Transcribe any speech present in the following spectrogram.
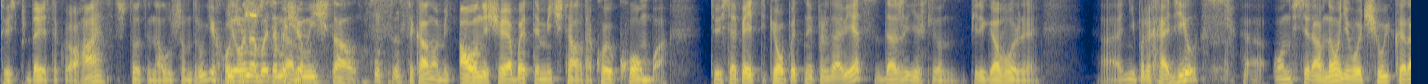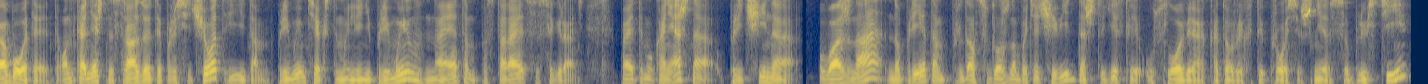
то есть продавец такой, ага, что ты на лучшем друге хочешь? И он об этом сэконом... еще мечтал. С сэкономить. А он еще и об этом мечтал, такое комбо. То есть, опять-таки, опытный продавец, даже если он переговоры не проходил, а, он все равно, у него чуйка работает. Он, конечно, сразу это просечет и там прямым текстом или непрямым на этом постарается сыграть. Поэтому, конечно, причина важна, но при этом продавцу должно быть очевидно, что если условия, которых ты просишь, не соблюсти,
